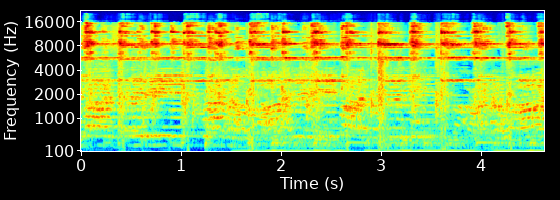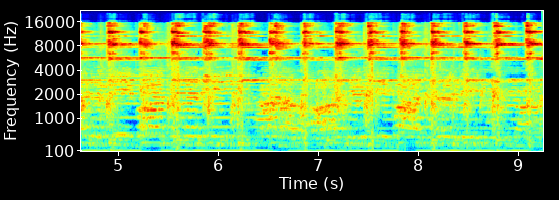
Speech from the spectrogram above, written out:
बाजे हण मार हेल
